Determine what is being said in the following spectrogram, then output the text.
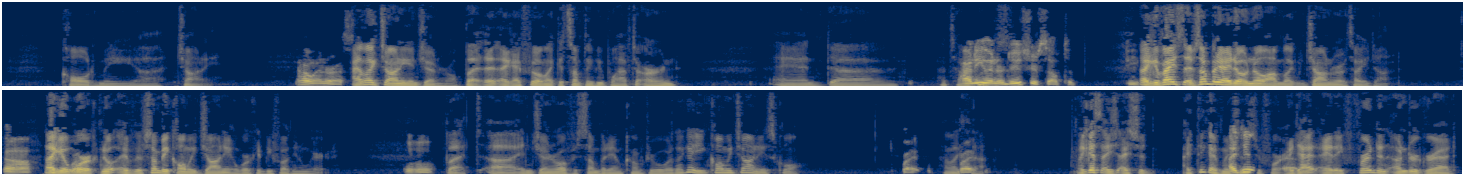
called me, uh, Johnny. Oh, interesting. I like Johnny in general, but uh, like, I feel like it's something people have to earn. And, uh, that's how, How do you introduce yourself to people? Like if I, if somebody I don't know, I'm like, John Rhodes, how you doing? Uh, Like at work, no, if, if somebody called me Johnny at work, it'd be fucking weird. mhm. But, uh, in general, if it's somebody I'm comfortable with, like, hey, you can call me Johnny, it's cool. Right. I like Right. that. I guess I, I should, I think I've mentioned this before. I had, I had a friend in undergrad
